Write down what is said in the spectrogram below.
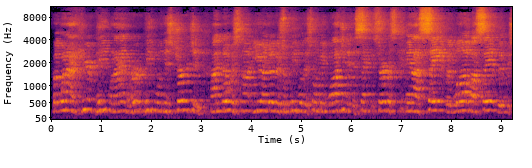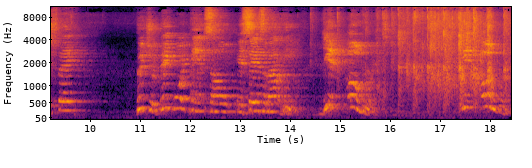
But when I hear people, and I have heard people in this church, and I know it's not you, I know there's some people that's going to be watching at the second service, and I say it with love, I say it with respect. Put your boy pants on and say it's about him. Get over it. Get over it.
